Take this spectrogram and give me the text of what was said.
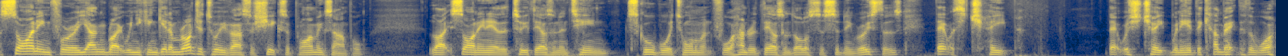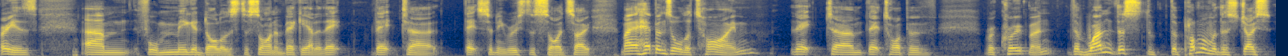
signing for a young bloke when you can get him. Roger Tuivasa-Sheck's a prime example. Like signing out of the 2010 schoolboy tournament for $100,000 to Sydney Roosters. That was cheap. That was cheap when he had to come back to the Warriors um, for mega dollars to sign him back out of that that uh, that Sydney Roosters side. So, mate, it happens all the time that um, that type of recruitment. The one this the, the problem with this Joseph,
